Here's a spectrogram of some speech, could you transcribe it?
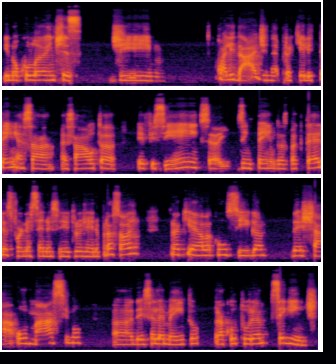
inoculantes de qualidade, né, para que ele tenha essa, essa alta eficiência e desempenho das bactérias, fornecendo esse nitrogênio para a soja, para que ela consiga deixar o máximo uh, desse elemento para a cultura seguinte.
